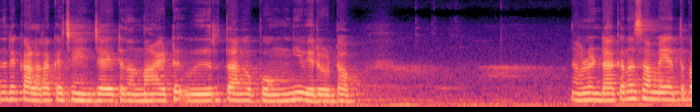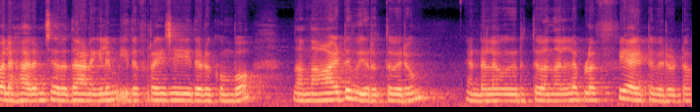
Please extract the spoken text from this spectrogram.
ഇതിന്റെ കളറൊക്കെ ചേഞ്ച് ആയിട്ട് നന്നായിട്ട് വീർത്ത് അങ്ങ് പൊങ്ങി വരും കേട്ടോ. നമ്മൾ ഉണ്ടാക്കുന്ന സമയത്ത് പലഹാരം ചെറുതാണെങ്കിലും ഇത് ഫ്രൈ ചെയ്തെടുക്കുമ്പോൾ നന്നായിട്ട് വീർത്ത് വരും. രണ്ടല്ല വീർത്ത് നല്ല പ്ലഫി ആയിട്ട് വരും കേട്ടോ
